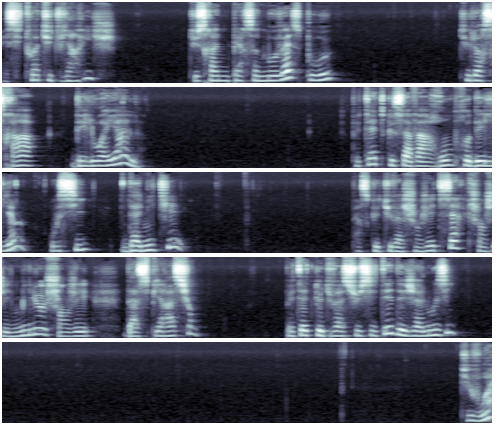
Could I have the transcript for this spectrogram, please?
Et si toi tu deviens riche, tu seras une personne mauvaise pour eux Tu leur seras déloyal Peut-être que ça va rompre des liens aussi d'amitié parce que tu vas changer de cercle, changer de milieu, changer d'aspiration. Peut-être que tu vas susciter des jalousies. Tu vois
